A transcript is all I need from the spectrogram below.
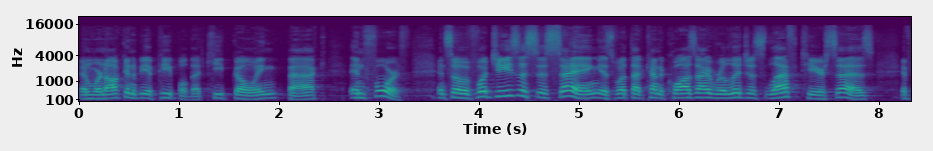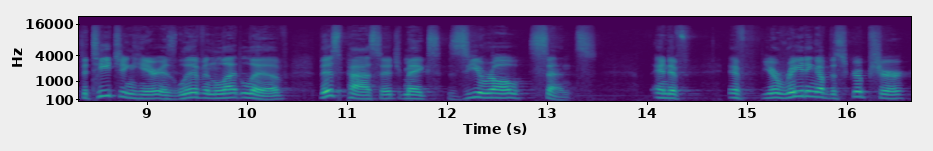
And we're not going to be a people that keep going back and forth. And so, if what Jesus is saying is what that kind of quasi religious left here says, if the teaching here is live and let live, this passage makes zero sense. And if, if your reading of the scripture,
